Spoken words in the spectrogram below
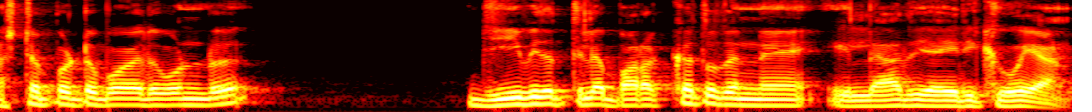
നഷ്ടപ്പെട്ടു പോയതുകൊണ്ട് ജീവിതത്തിലെ ബറക്കത്ത് തന്നെ ഇല്ലാതെയായിരിക്കുകയാണ്.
